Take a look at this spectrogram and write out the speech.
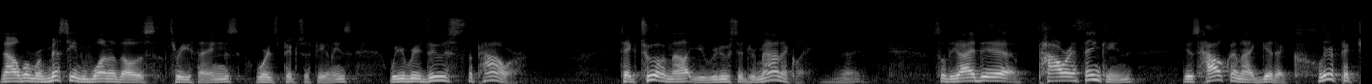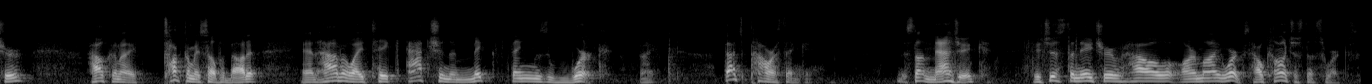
Now, when we're missing one of those three things, words, pictures, feelings, we reduce the power. Take two of them out, you reduce it dramatically. Right? So the idea of power thinking is how can I get a clear picture, how can I talk to myself about it, and how do I take action and make things work, right? That's power thinking. It's not magic, it's just the nature of how our mind works, how consciousness works.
